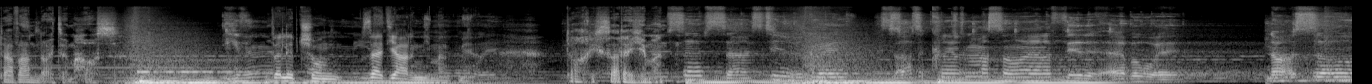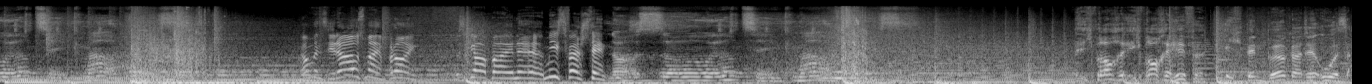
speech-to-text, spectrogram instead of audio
Da waren Leute im Haus. Da lebt schon seit Jahren niemand mehr. Doch, ich sah da jemanden. Kommen Sie raus, mein Freund! Es gab ein äh, Missverständnis. Ich brauche, ich brauche Hilfe. Ich bin Bürger der USA.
